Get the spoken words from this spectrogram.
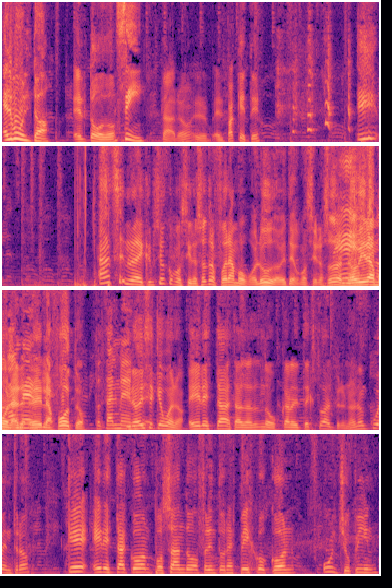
El bulto, el todo, sí. claro, el, el paquete. Y hacen una descripción como si nosotros fuéramos boludos, ¿viste? Como si nosotros Sí, no viéramos la, eh, la foto. Totalmente. Y nos dice que bueno, él está, está tratando de buscar el textual, pero no lo encuentro. Que él está con posando frente a un espejo con un chupín.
